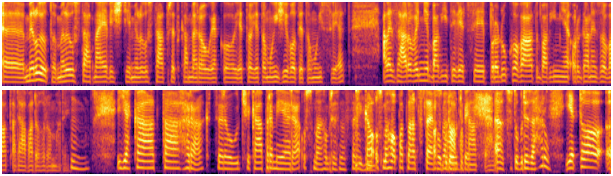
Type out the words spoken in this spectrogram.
E, miluju to, miluju stát na jevišti, miluju stát před kamerou, jako je to, je to můj život, je to můj svět, ale zároveň mě baví ty věci produkovat, baví mě organizovat a dávat dohromady. Hmm. Jaká ta hra, kterou čeká premiéra 8. března, jste říkal, mm-hmm. 8. a 15. 8 budou dvě. 15. Eh, co to bude za hru? Je to uh,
